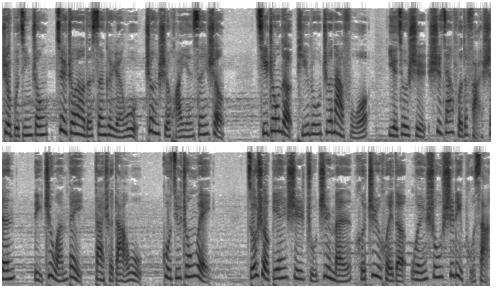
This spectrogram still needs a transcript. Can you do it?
这部经中最重要的三个人物正是华严三圣，其中的毗卢遮那佛，也就是释迦佛的法身，理智完备，大彻大悟，故居中位；左手边是主智门和智慧的文殊师利菩萨，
